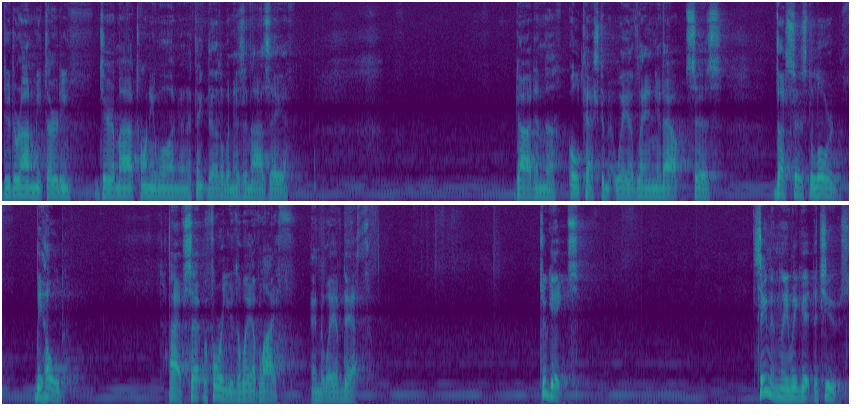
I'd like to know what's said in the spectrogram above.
Deuteronomy 30, Jeremiah 21, and I think the other one is in Isaiah. God, in the Old Testament way of laying it out, says, Thus says the Lord, Behold, I have set before you the way of life and the way of death. Two gates. Seemingly, we get to choose.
